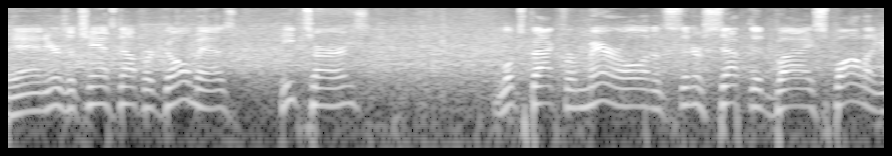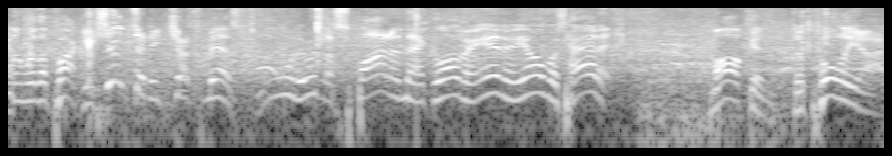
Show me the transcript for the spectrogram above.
And here's a chance now for Gomez. He turns, Looks back for Merrill, and it's intercepted by Spaling. And with a puck, he shoots it. He just missed. Ooh, there was a spot in that glove hand, and he almost had it. Malkin to Pouliot.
